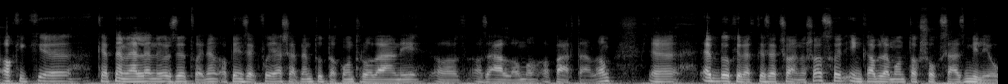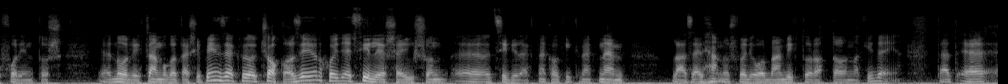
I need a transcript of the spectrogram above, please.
akiket nem ellenőrzött, vagy nem, a pénzek folyását nem tudta kontrollálni az, az állam, a pártállam. Ebből következett sajnos az, hogy inkább lemondtak sok száz millió forintos norvég támogatási pénzekről, csak azért, hogy egy fillér se jusson civileknek, akiknek nem Lázár János vagy Orbán Viktor adta annak idején. Tehát e,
